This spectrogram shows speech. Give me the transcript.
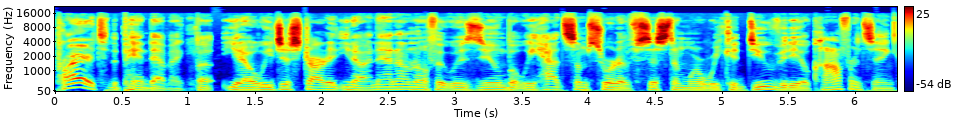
prior to the pandemic but you know we just started you know and i don't know if it was zoom but we had some sort of system where we could do video conferencing.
